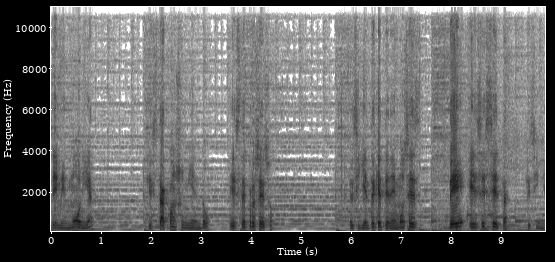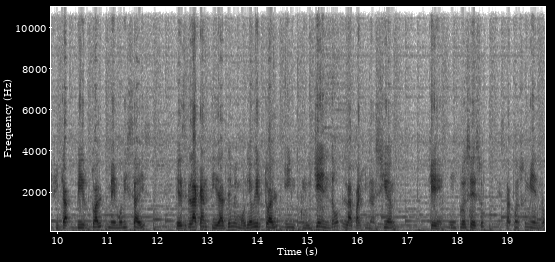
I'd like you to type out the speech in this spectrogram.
de memoria que está consumiendo este proceso. El siguiente que tenemos es BSZ, que significa Virtual Memory Size, es la cantidad de memoria virtual incluyendo la paginación que un proceso está consumiendo.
